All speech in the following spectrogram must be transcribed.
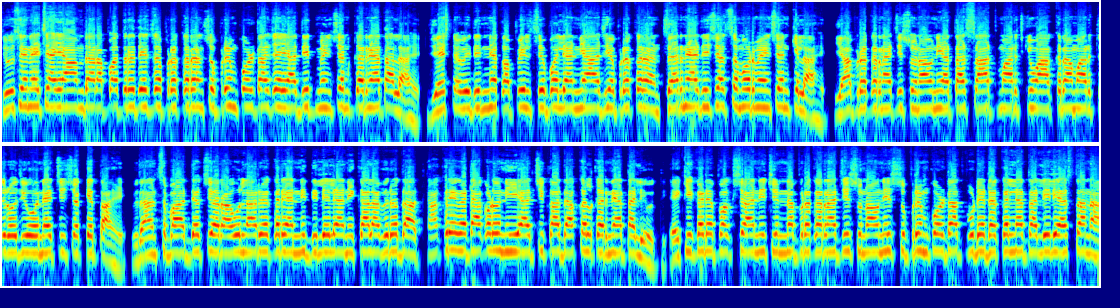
शिवसेनेच्या या आमदार अपात्रतेचं प्रकरण सुप्रीम कोर्टाच्या यादीत मेन्शन करण्यात आलं आहे. ज्येष्ठ विधिज्ञ कपिल सिबल यांनी आज हे प्रकरण सरन्यायाधीशासमोर मेन्शन केलं आहे. या प्रकरणाची सुनावणी आता सात मार्च किंवा अकरा मार्च रोजी होण्याची शक्यता आहे. विधानसभा अध्यक्ष राहुल नार्वेकर यांनी दिलेल्या निकालाविरोधात ठाकरे गटाकडून ही याचिका दाखल करण्यात आली होती. एकीकडे पक्ष आणि चिन्ह प्रकरणाची सुनावणी सुप्रीम कोर्टात पुढे ढकलण्यात आलेली असताना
